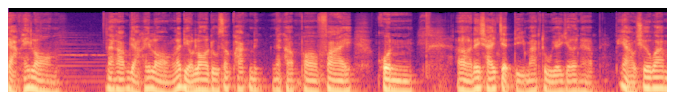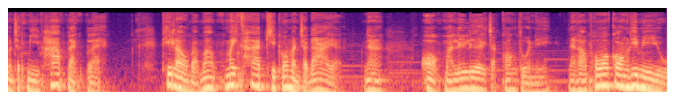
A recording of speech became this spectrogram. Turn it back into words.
อยากให้ลองนะครับ อยากให้ลอง แล้วเดี๋ยวรอดูสักพักนึงนะครับ พอไฟล์คนได้ใช้ 7D Mark II เยอะๆนะครับ พี่เหาเชื่อว่ามันจะมีภาพแปลกๆ ที่เราแบบว่าไม่คาดคิดว่ามันจะได้อะนะ ออกมาเรื่อยๆ จากกล้องตัวนี้ นะครับ เพราะว่ากล้องที่มีอยู่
